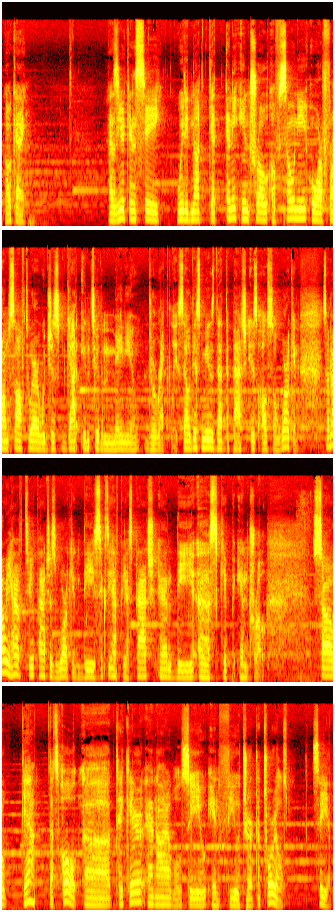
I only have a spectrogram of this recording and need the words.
Okay. As you can see, we did not get any intro of Sony or FromSoftware. We just got into the menu directly. So this means that the patch is also working. So now we have two patches working the 60 fps patch and the uh, skip intro. So yeah that's all. Uh, take care and I will see you in future tutorials. See ya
